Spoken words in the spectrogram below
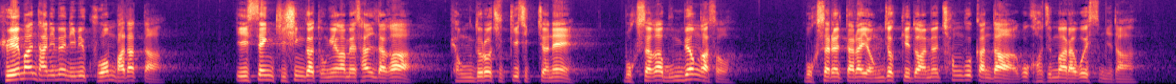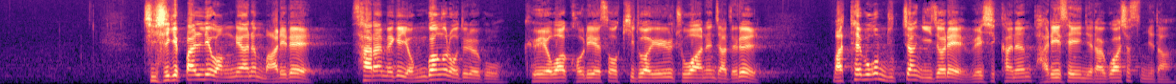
교회만 다니면 이미 구원받았다. 일생 귀신과 동행하며 살다가 병들어 죽기 직전에 목사가 문병 가서 목사를 따라 영접 기도하면 천국 간다고 거짓말하고 있습니다. 지식이 빨리 왕래하는 말일에 사람에게 영광을 얻으려고 교회와 거리에서 기도하기를 좋아하는 자들을 마태복음 6장 2절에 외식하는 바리새인이라고 하셨습니다.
